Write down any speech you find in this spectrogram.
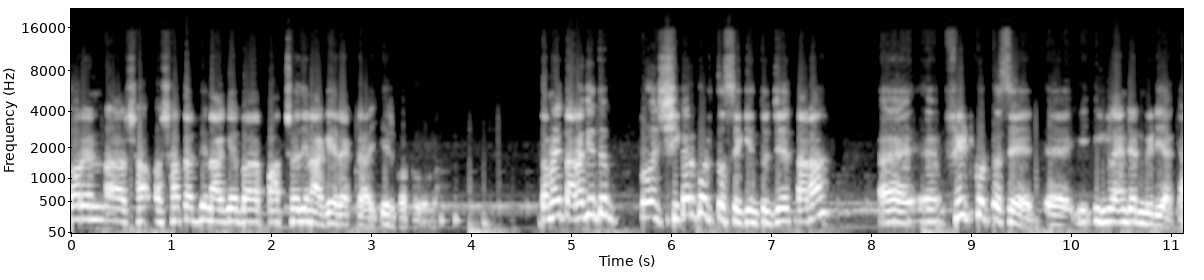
ধরেন সাত আট দিন আগে বা পাঁচ ছয় দিন আগের একটা এর কথা বললাম। তার মানে তারা কিন্তু স্বীকার করতেছে কিন্তু যে তারা ফিট করতেছে ইংল্যান্ডের মিডিয়াকে।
